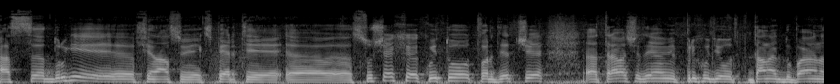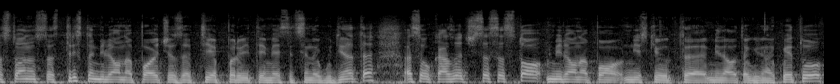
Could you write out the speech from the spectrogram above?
Аз други е, финансови експерти е, слушах, които твърдят, че е, трябваше да имаме приходи от данък добавена стойност с 300 милиона повече за тия първите месеци на годината, а се оказва, че са с 100 милиона по-низки от миналата година, което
